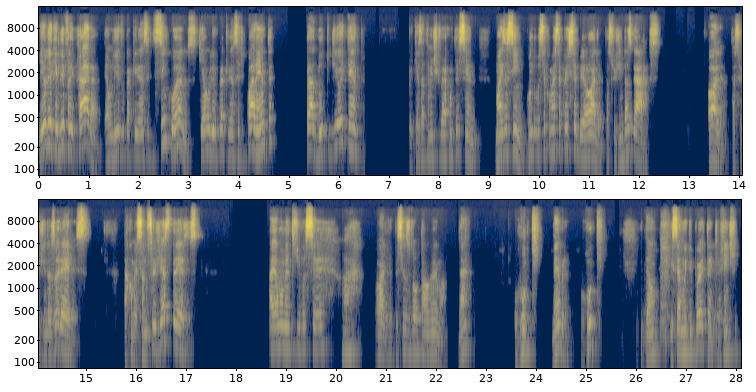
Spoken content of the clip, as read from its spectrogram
E eu li aquele livro e falei, cara, é um livro para criança de 5 anos, que é um livro para criança de 40 para adulto de 80. Porque é exatamente o que vai acontecendo. Mas assim, quando você começa a perceber, olha, tá surgindo as garras. Olha, tá surgindo as orelhas. Tá começando a surgir as presas. Aí é o momento de você, ah, olha, eu preciso voltar ao meu irmão, né? O Hulk, lembra? O Hulk. Então, isso é muito importante, a gente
